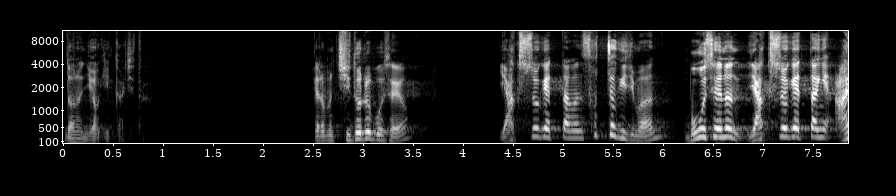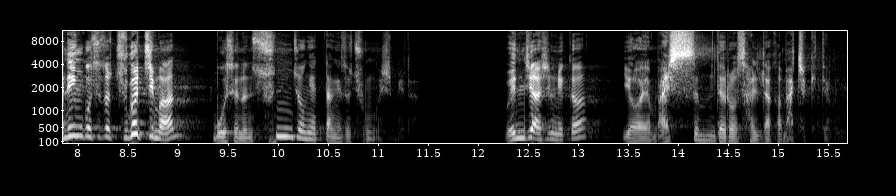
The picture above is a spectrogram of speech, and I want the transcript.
너는 여기까지다. 여러분 지도를 보세요. 약속의 땅은 서쪽이지만 모세는 약속의 땅이 아닌 곳에서 죽었지만 모세는 순종의 땅에서 죽은 것입니다. 왠지 아십니까? 여호와의 말씀대로 살다가 마쳤기 때문입니다.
